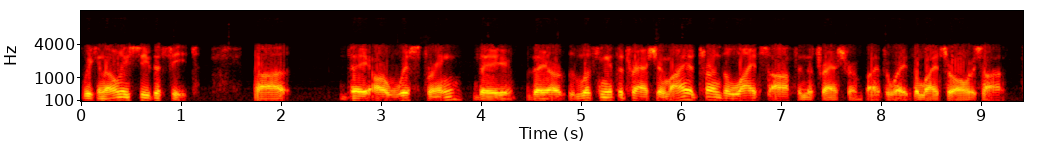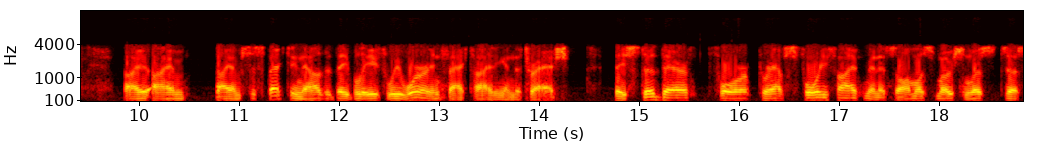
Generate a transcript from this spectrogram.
we can only see the feet. Uh, they are whispering. They they are looking at the trash room. I had turned the lights off in the trash room. By the way, the lights are always on. I, I'm I am suspecting now that they believed we were, in fact, hiding in the trash. They stood there for perhaps 45 minutes, almost motionless, just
